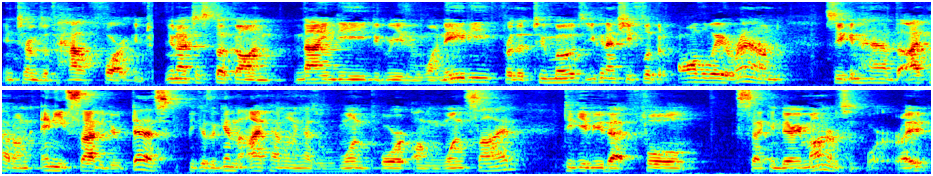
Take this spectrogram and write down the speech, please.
in terms of how far you can. You're not just stuck on 90 degrees and 180 for the two modes. You can actually flip it all the way around so you can have the iPad on any side of your desk because again, the iPad only has one port on one side to give you that full secondary monitor support, right?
